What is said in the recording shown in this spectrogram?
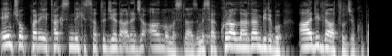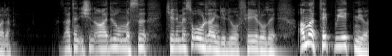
En çok parayı Taksim'deki satıcıya da aracı almaması lazım. Mesela kurallardan biri bu. Adil dağıtılacak o para. Zaten işin adil olması kelimesi oradan geliyor o fair olayı. Ama tek bu yetmiyor.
